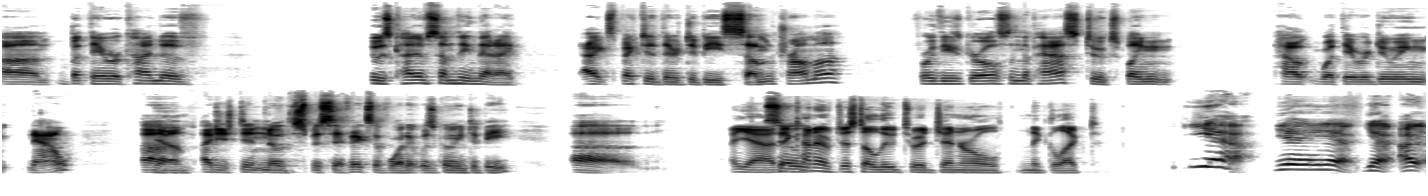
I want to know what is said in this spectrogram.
um, but they were kind of. It was kind of something that I, I expected there to be some trauma for these girls in the past to explain how what they were doing now. Um, Yeah. I just didn't know the specifics of what it was going to be. Um, yeah they So- kind of just allude to a general neglect Yeah, yeah, yeah, yeah. yeah. I,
